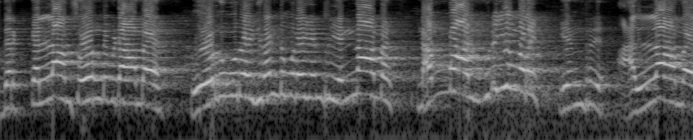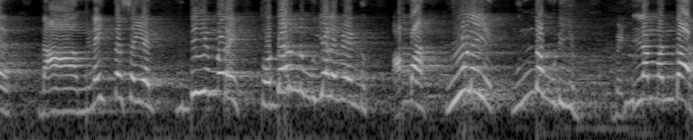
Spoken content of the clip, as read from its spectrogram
இதற்கெல்லாம் சோர்ந்து விடாமல் ஒரு முறை இரண்டு முறை என்று எண்ணாமல் நம்மால் முடியும் வரை என்று அல்லாமல் நாம் நினைத்த செயல் முடியும் வரை தொடர்ந்து முயல வேண்டும். அம்மா ஊழையை உந்த முடியும். வெள்ளம் வந்தால்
